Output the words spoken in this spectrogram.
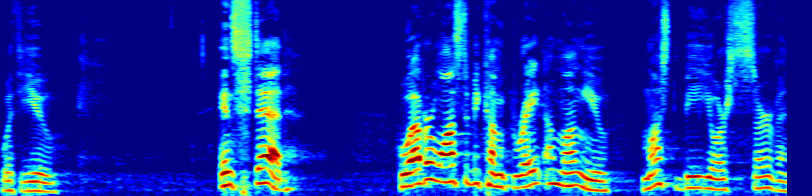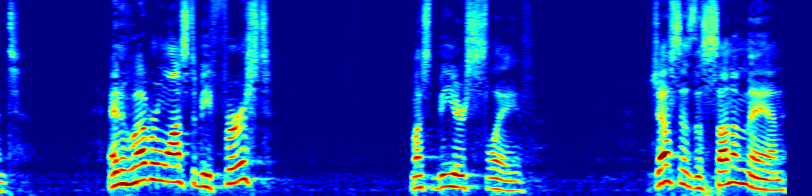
with you. Instead, whoever wants to become great among you must be your servant. And whoever wants to be first must be your slave. Just as the Son of Man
